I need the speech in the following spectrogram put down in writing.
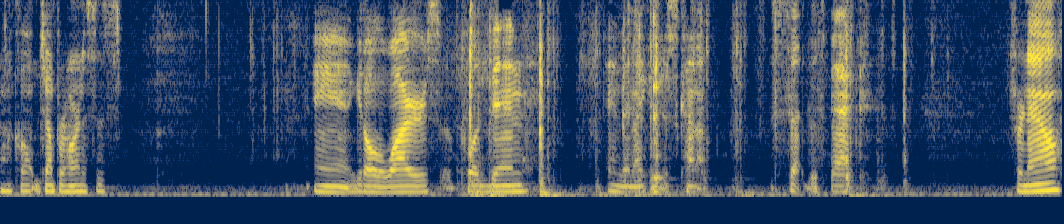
want to call them, jumper harnesses. And get all the wires plugged in and then I can just kind of set this back for now.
